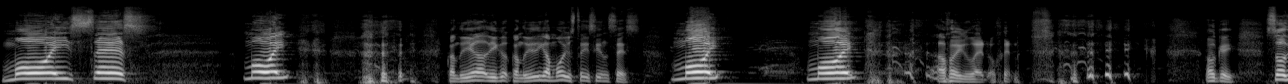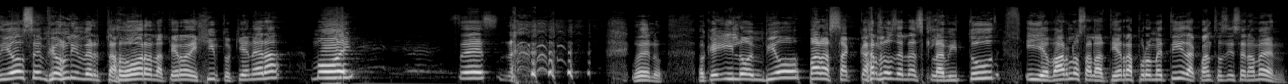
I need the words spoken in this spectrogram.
Moisés. Moy. cuando, llega, cuando yo diga Moy, ustedes dicen Cés. Moy. Moy. Ah, muy bueno, bueno. ok. So Dios envió un libertador a la tierra de Egipto. ¿Quién era? Moy. Cés. Bueno, ok, y lo envió para sacarlos de la esclavitud y llevarlos a la tierra prometida. ¿Cuántos dicen amén?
